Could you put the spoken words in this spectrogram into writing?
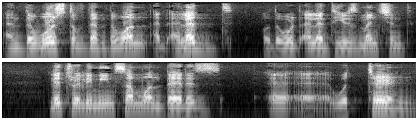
And the worst of them, the one, alad, or the word alad here is mentioned, literally means someone that is, uh, uh, would turn,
